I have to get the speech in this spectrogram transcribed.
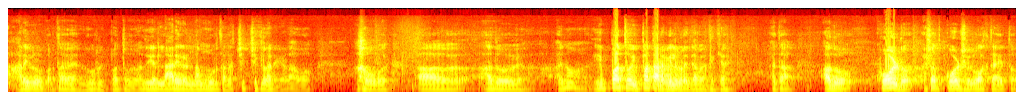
ಲಾರಿಗಳು ಬರ್ತವೆ ನೂರು ಇಪ್ಪತ್ತು ಅದು ಏನು ಲಾರಿಗಳು ನಮ್ಮೂರು ಥರ ಚಿಕ್ಕ ಚಿಕ್ಕ ಲಾರಿಗಳು ಅವು ಅದು ಏನೋ ಇಪ್ಪತ್ತು ಇಪ್ಪತ್ತಾರು ವೀಲ್ಗಳಿದ್ದಾವೆ ಅದಕ್ಕೆ ಆಯಿತಾ? ಅದು ಕೋಲ್ಡು ಅಷ್ಟೊತ್ತು ಕೋಲ್ಡ್ ಶುರುವಾಗ್ತಾ ಇತ್ತು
